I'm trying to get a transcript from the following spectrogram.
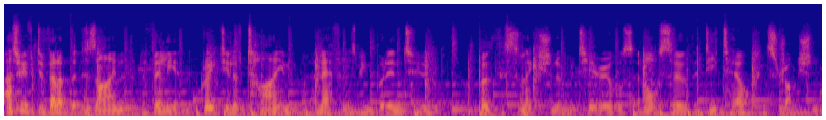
As we've developed the design of the pavilion, a great deal of time and effort has been put into both the selection of materials and also the detailed construction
